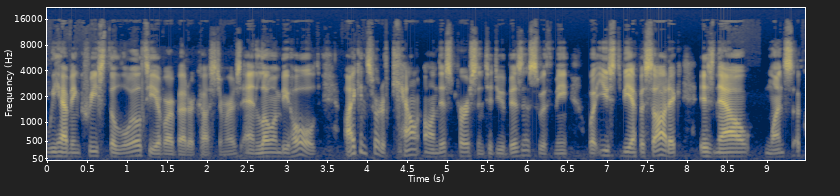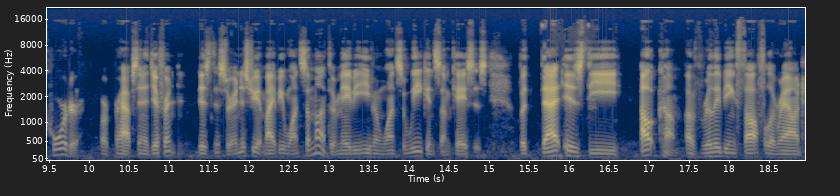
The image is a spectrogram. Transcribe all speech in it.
We have increased the loyalty of our better customers. And lo and behold, I can sort of count on this person to do business with me. What used to be episodic is now once a quarter, or perhaps in a different business or industry, it might be once a month, or maybe even once a week in some cases. But that is the outcome of really being thoughtful around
